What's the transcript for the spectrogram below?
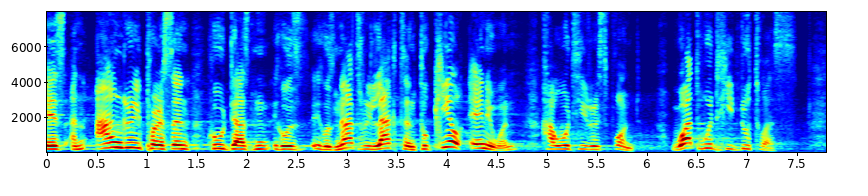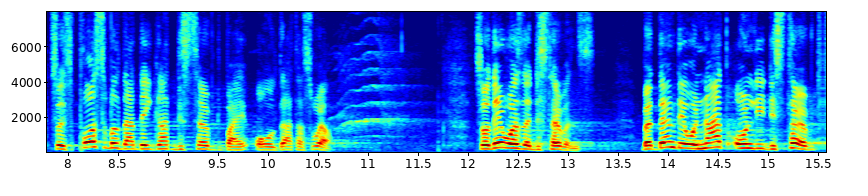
is an angry person who doesn't, who's, who's not reluctant to kill anyone, how would he respond? What would he do to us? So it's possible that they got disturbed by all that as well. So there was a disturbance. But then they were not only disturbed,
